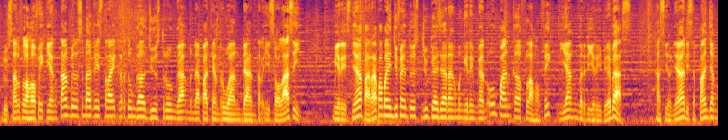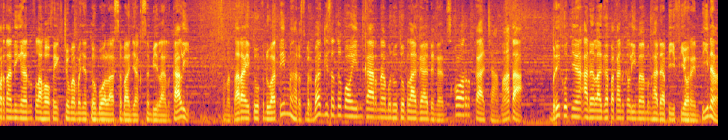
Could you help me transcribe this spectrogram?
Dusan Vlahovic yang tampil sebagai striker tunggal justru nggak mendapatkan ruang dan terisolasi. Mirisnya para pemain Juventus juga jarang mengirimkan umpan ke Vlahovic yang berdiri bebas. Hasilnya di sepanjang pertandingan Vlahovic cuma menyentuh bola sebanyak 9 kali Sementara itu, kedua tim harus berbagi satu poin karena menutup laga dengan skor kacamata. Berikutnya ada laga pekan kelima menghadapi Fiorentina.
